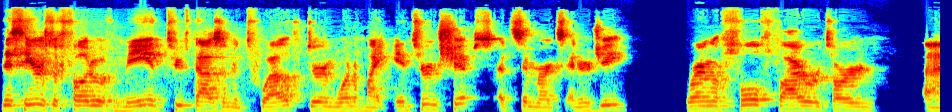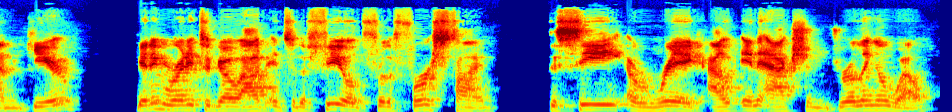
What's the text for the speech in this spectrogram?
This here is a photo of me in 2012 during one of my internships at Cimarex Energy, wearing a full fire retardant um, gear, getting ready to go out into the field for the first time to see a rig out in action drilling a well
